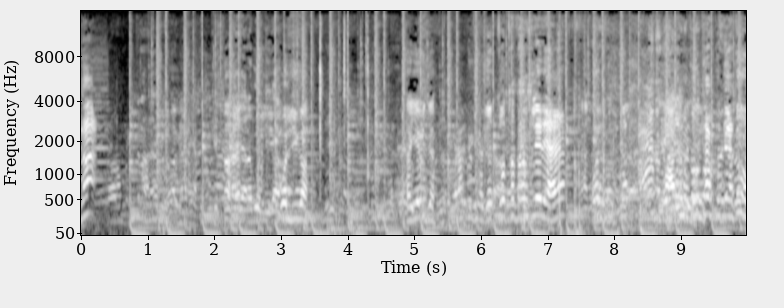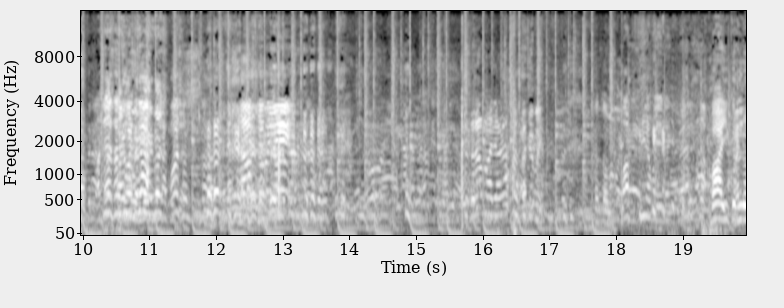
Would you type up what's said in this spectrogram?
ना ये भी चौथा चांस ले रहा है चौथा दे दूँ भाई कर लो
